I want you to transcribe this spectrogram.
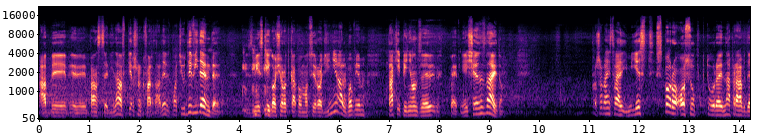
aby yy, pan Scelina w pierwszym kwartale wypłacił dywidendę z Miejskiego Ośrodka Pomocy Rodzinie, albowiem takie pieniądze pewnie się znajdą. Proszę Państwa, jest sporo osób, które naprawdę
